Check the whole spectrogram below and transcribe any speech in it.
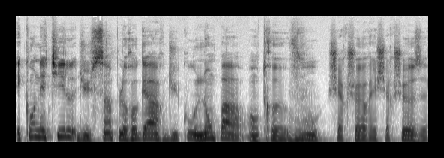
Et qu'en est-il du simple regard, du coup, non pas entre vous, chercheurs et chercheuses,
